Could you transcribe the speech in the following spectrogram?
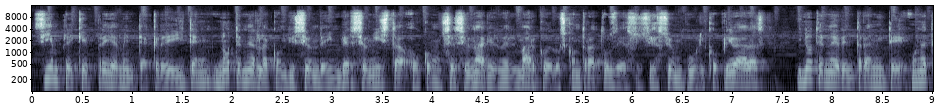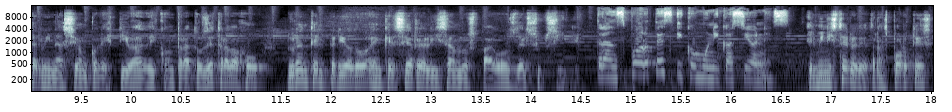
siempre que previamente acrediten no tener la condición de inversionista o concesionario en el marco de los contratos de asociación público-privadas y no tener en trámite una terminación colectiva de contratos de trabajo durante el periodo en que se realizan los pagos del subsidio. Transportes y comunicaciones. El Ministerio de Transportes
